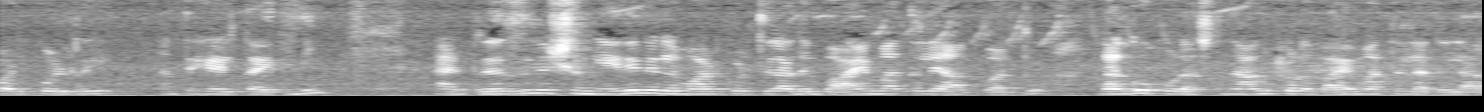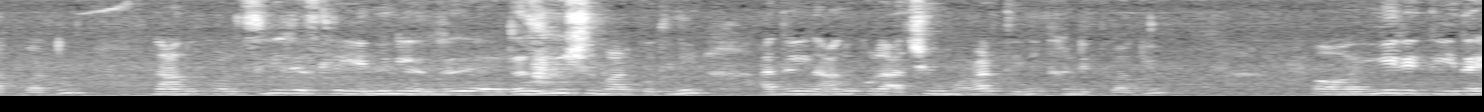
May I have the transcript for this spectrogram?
ಪಡ್ಕೊಳ್ರಿ ಅಂತ ಹೇಳ್ತಾ ಇದ್ದೀನಿ. ಆ್ಯಂಡ್ ರೆಸಲ್ಯೂಷನ್ ಏನೇನೆಲ್ಲ ಮಾಡ್ಕೊಳ್ತೀರಾ ಅದು ಬಾಯಿ ಮಾತಲ್ಲೇ ಆಗಬಾರ್ದು. ನನಗೂ ಕೂಡ ಅಷ್ಟೇ, ನಾನು ಕೂಡ ಬಾಯಿ ಮಾತಲ್ಲಿ ಅದೆಲ್ಲ ಆಗಬಾರ್ದು. ನಾನು ಕೂಡ ಸೀರಿಯಸ್ಲಿ ಏನೇನು ರೆಸಲ್ಯೂಷನ್ ಮಾಡ್ಕೋತೀನಿ. ಅದರಲ್ಲಿ ನಾನು ಕೂಡ ಅಚೀವ್ ಮಾಡ್ತೀನಿ ಖಂಡಿತವಾಗಿಯೂ. ಈ ರೀತಿ ಇದೆ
